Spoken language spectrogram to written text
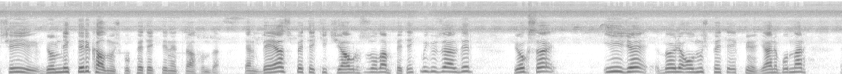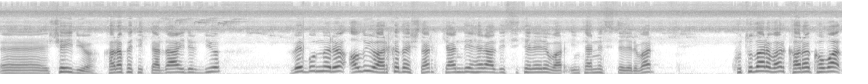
şeyi gömlekleri kalmış bu peteklerin etrafında. Yani beyaz petek hiç yavrusuz olan petek mi güzeldir? Yoksa iyice böyle olmuş petek mi? Yani bunlar eee, şey diyor, kara petekler daha iyidir diyor. Ve bunları alıyor arkadaşlar. Kendi herhalde siteleri var, internet siteleri var. Kutular var. Kara kovan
